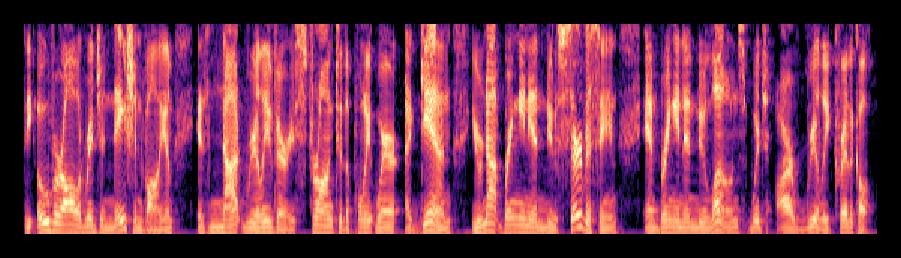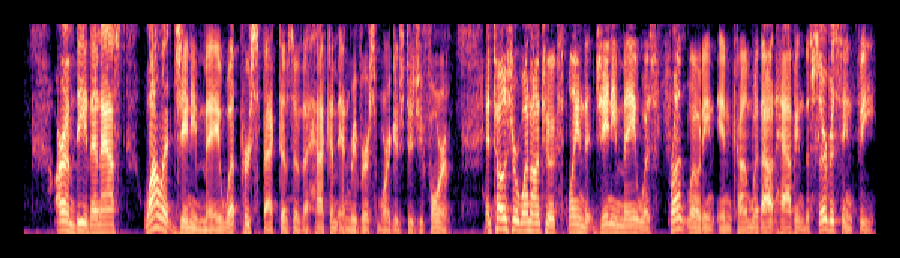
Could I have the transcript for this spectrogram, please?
the overall origination volume is not really very strong to the point where, again, you're not bringing in new servicing and bringing in new loans, which are really critical. RMD then asked, while at Ginnie Mae, what perspectives of the HECM and reverse mortgage did you form? And Tozer went on to explain that Ginnie Mae was front loading income without having the servicing fee.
